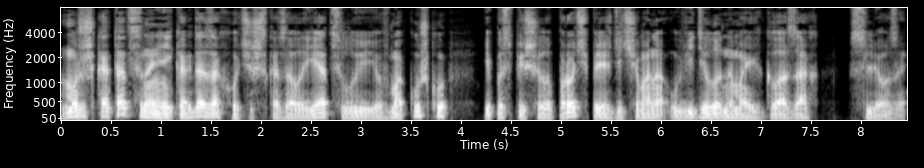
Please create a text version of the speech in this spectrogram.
Можешь кататься на ней, когда захочешь, сказала я, целуя ее в макушку и поспешила прочь, прежде чем она увидела на моих глазах слезы.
